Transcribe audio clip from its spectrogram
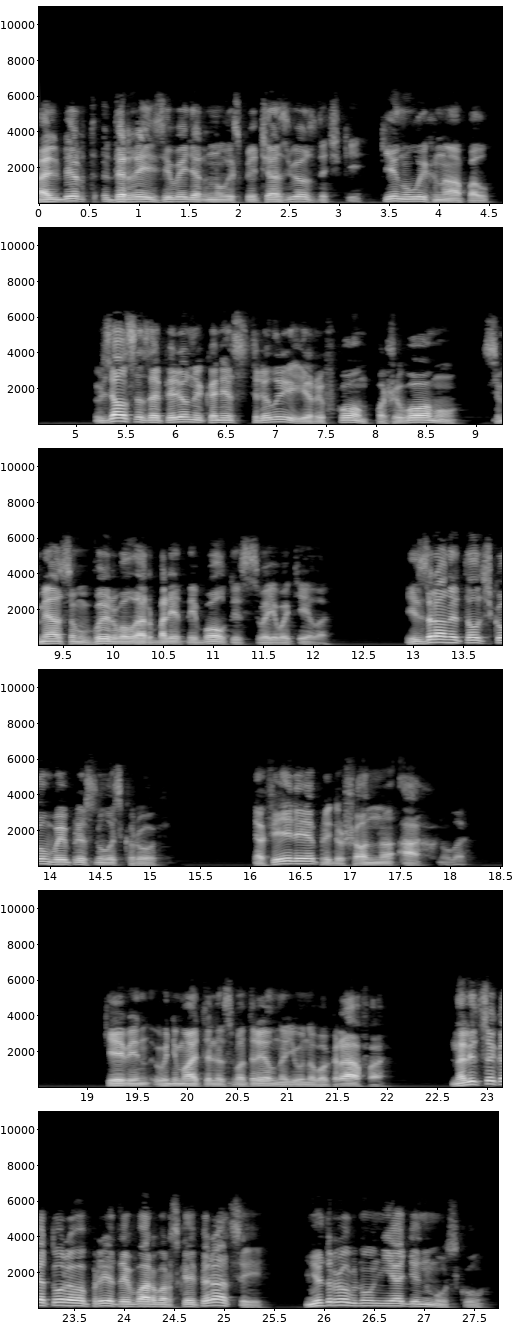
Альберт Деррейзи выдернул из плеча звездочки, кинул их на пол, взялся за оперенный конец стрелы и рывком, по-живому, с мясом вырвал арбалетный болт из своего тела. Из раны толчком выплеснулась кровь. Офелия придушенно ахнула. Кевин внимательно смотрел на юного графа, на лице которого при этой варварской операции не дрогнул ни один мускул,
